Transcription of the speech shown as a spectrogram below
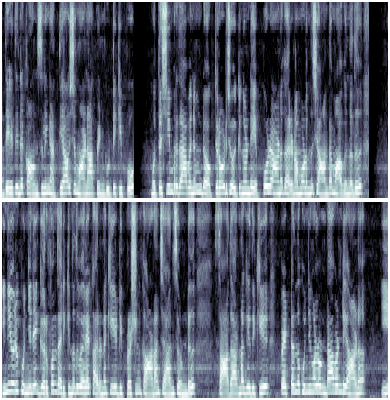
അദ്ദേഹത്തിന്റെ കൗൺസിലിംഗ് അത്യാവശ്യമാണ് ആ പെൺകുട്ടിക്കിപ്പോൾ മുത്തശ്ശിയും പ്രതാപനും ഡോക്ടറോട് ചോദിക്കുന്നുണ്ട് എപ്പോഴാണ് കരുണമോളൊന്ന് ശാന്തമാകുന്നത്? ഇനി ഒരു കുഞ്ഞിനെ ഗർഭം ധരിക്കുന്നത് വരെ കരുണയ്ക്ക് ഈ ഡിപ്രഷൻ കാണാൻ ചാൻസ് ഉണ്ട്. സാധാരണഗതിക്ക് പെട്ടെന്ന് കുഞ്ഞുങ്ങൾ ഉണ്ടാവേണ്ടിയാണ്. ഈ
